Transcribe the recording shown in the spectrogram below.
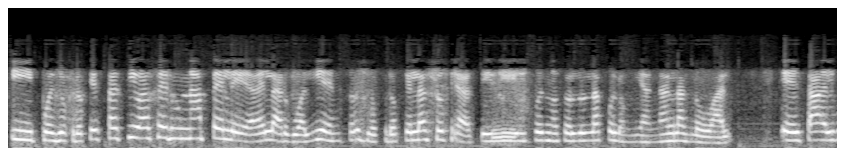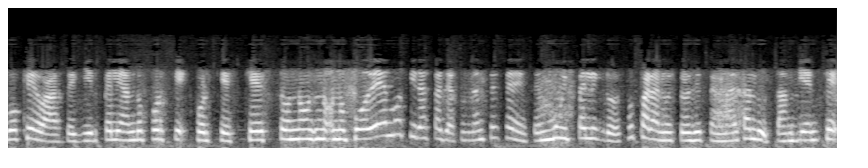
Y pues yo creo que esta sí va a ser una pelea de largo aliento. Yo creo que la sociedad civil, pues no solo la colombiana, la global, es algo que va a seguir peleando porque porque es que esto no, no, no podemos ir hasta allá. Es un antecedente muy peligroso para nuestro sistema de salud también que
